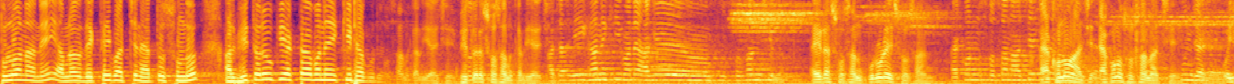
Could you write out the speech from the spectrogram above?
তুলনা নেই আপনারা দেখতেই পাচ্ছেন এত সুন্দর। আর ভিতরেও কি একটা মানে কি ঠাকুর? শ্মশান কালী আছে ভিতরে শ্মশান কালী আছে। আচ্ছা এইখানে কি মানে আগে শ্মশান ছিল? এটা শ্মশান পুরোটাই শ্মশান। এখন শ্মশান আছে? এখনও আছে এখনও শ্মশান আছে। ওই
